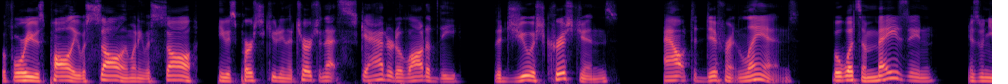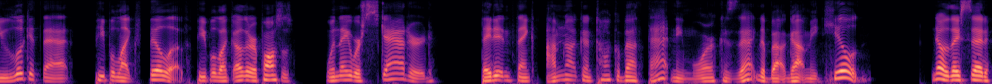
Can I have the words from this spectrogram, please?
Before he was Paul, he was Saul, and when he was Saul, he was persecuting the church, and that scattered a lot of the, the Jewish Christians out to different lands. But what's amazing is when you look at that, people like Philip, people like other apostles, when they were scattered, they didn't think, I'm not going to talk about that anymore because that about got me killed. No, they said,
